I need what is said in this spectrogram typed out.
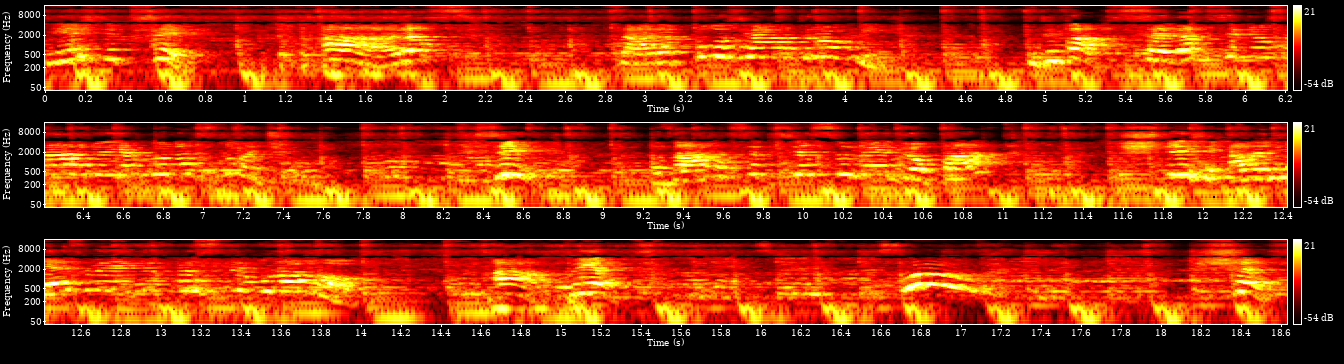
Ještě tři. A raz. Záda pořád rovný. Dva. Sedat si do zádu jako na stolečku. Tři. Váha se přesune do pat. Čtyři. Ale nezvedejte prsty u nohou. A pět. Uh, šest.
